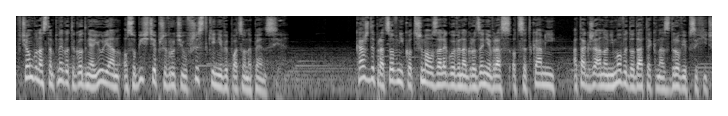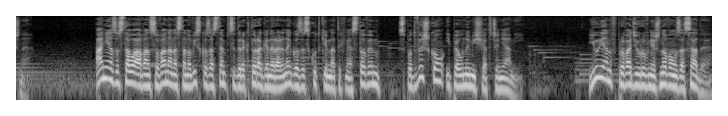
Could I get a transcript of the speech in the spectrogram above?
W ciągu następnego tygodnia Julian osobiście przywrócił wszystkie niewypłacone pensje. Każdy pracownik otrzymał zaległe wynagrodzenie wraz z odsetkami, a także anonimowy dodatek na zdrowie psychiczne. Ania została awansowana na stanowisko zastępcy dyrektora generalnego ze skutkiem natychmiastowym, z podwyżką i pełnymi świadczeniami. Julian wprowadził również nową zasadę.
